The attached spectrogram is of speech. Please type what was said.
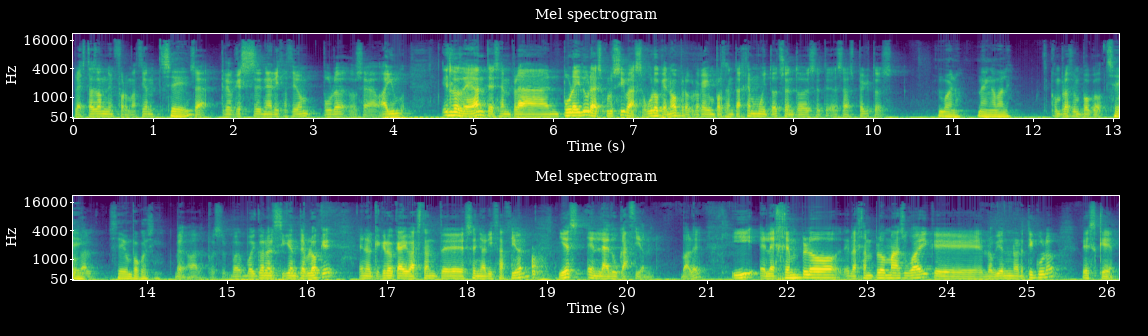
Le estás dando información. Sí. O sea, creo que es señalización pura. O sea, hay un. Es lo de antes, en plan, pura y dura, exclusiva. Seguro que no, pero creo que hay un porcentaje muy tocho en todos esos aspectos. Bueno, venga, vale. Compras un poco, Sí, total. sí, un poco sí. Venga, vale, pues voy con el siguiente bloque en el que creo que hay bastante señalización y es en la educación, ¿vale? Y el ejemplo, el ejemplo más guay que lo vi en un artículo es que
